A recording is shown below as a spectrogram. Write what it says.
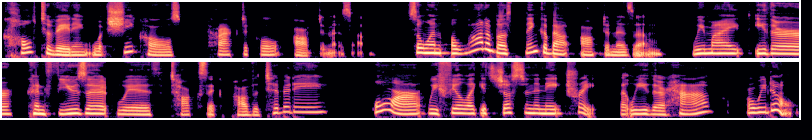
cultivating what she calls practical optimism. So, when a lot of us think about optimism, we might either confuse it with toxic positivity, or we feel like it's just an innate trait that we either have or we don't.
